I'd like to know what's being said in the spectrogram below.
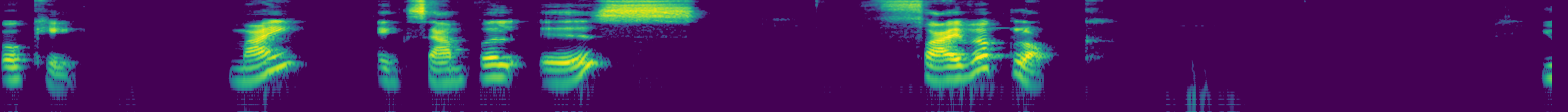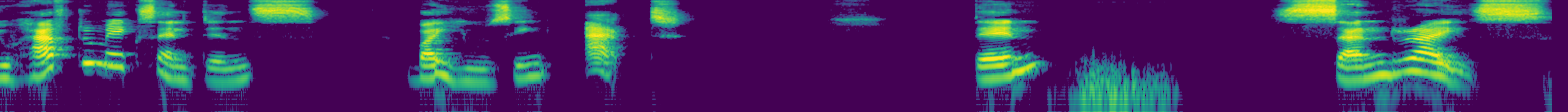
Okay, my example is 5 o'clock. You have to make sentence by using at. Then sunrise.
